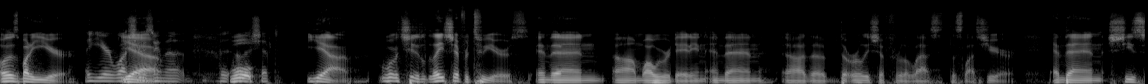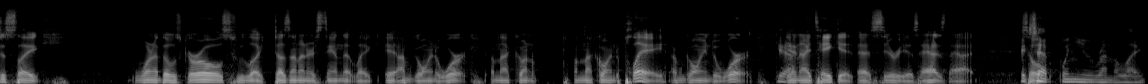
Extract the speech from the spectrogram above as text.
oh, it was about a year. A year while she was Yeah. doing the, the Well, other shift. Yeah. Well, she did late shift for two years, and then um, while we were dating, and then uh, the the early shift for the last this last year, and then she's just like one of those girls who like doesn't understand that like eh, I'm going to work. I'm not going to I'm not going to play. I'm going to work, Yeah. and I take it as serious as that. So- Except when you run the light.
